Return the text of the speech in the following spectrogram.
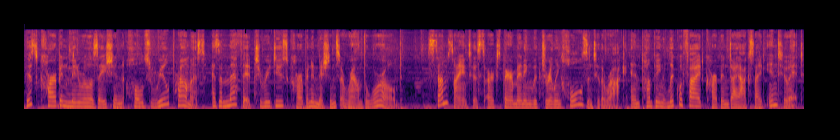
This carbon mineralization holds real promise as a method to reduce carbon emissions around the world. Some scientists are experimenting with drilling holes into the rock and pumping liquefied carbon dioxide into it.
